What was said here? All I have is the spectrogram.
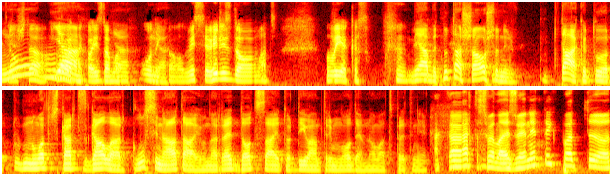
Nu, tā, jā, neko izdomāt. jā, Unikāli. Viss jau ir izdomāts. Liekas. Jā, bet nu, tā šaušana ir tā, ka tu ar- tu no otras kartes galā ar klusinātāju un ar red dot saitu ar divām, trim lodēm novāc pretinieku. Kartas vēl aizvien ir tikpat uh,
